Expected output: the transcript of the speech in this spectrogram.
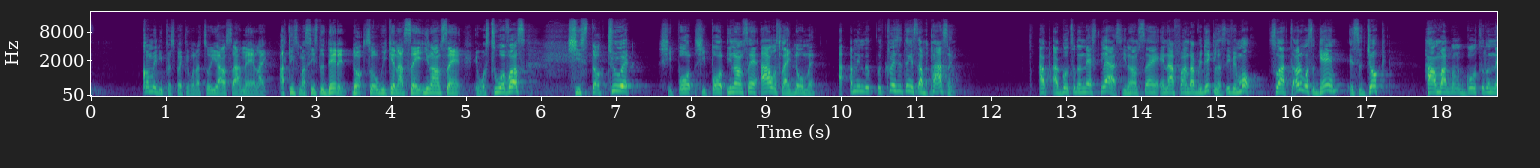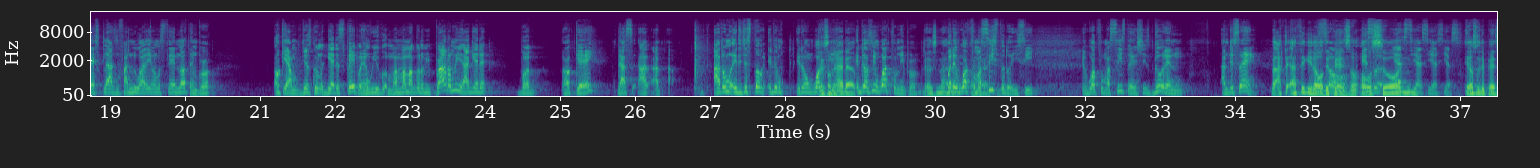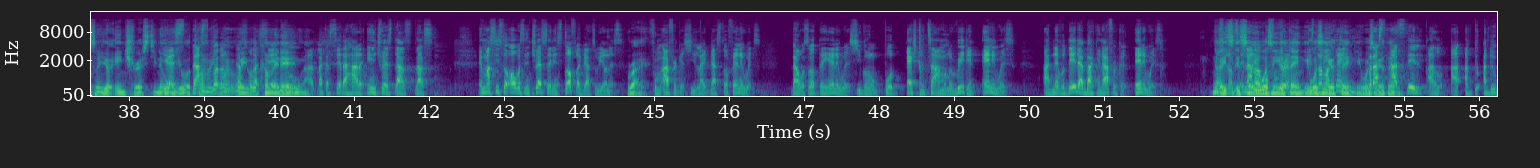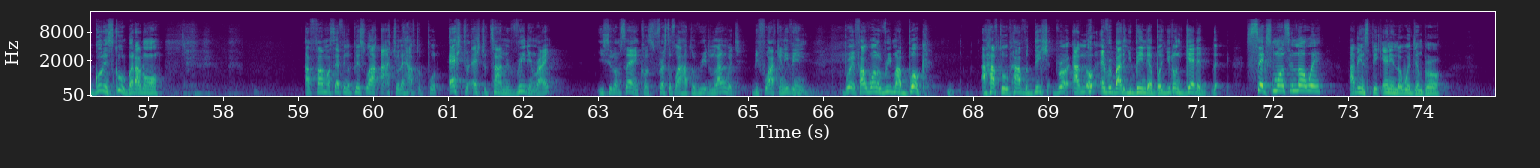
comedy perspective. When I told you outside, man, like at least my sister did it. Don't, so we cannot say, you know what I'm saying? It was two of us. She stuck to it. She pulled, she pulled, you know what I'm saying? I was like, no, man. I, I mean, the, the crazy thing is I'm passing. I, I go to the next class, you know what I'm saying? And I found that ridiculous even more. So I thought it was a game. It's a joke. How am I gonna go to the next class if I knew I didn't understand nothing, bro? Okay, I'm just gonna get this paper and we go, my mama gonna be proud of me. I get it. But okay, that's I I, I- don't know. It just don't it don't it don't work for me. up. It doesn't work for me, bro. Doesn't add but it worked for my got you. sister though. You see, it worked for my sister and she's good. And I'm just saying. I, th- I think it all So, depends on it's a- also yes, on yes, yes, yes. it also depends on your interest. You know, when you were coming when, when you were I coming in. I- Like I said, I had an interest that's that's, and my sister always interested in stuff like that. To be honest, Right. From Africa, she liked that stuff anyways. That was her thing anyways. She gonna put extra time on the reading anyways. I never did that back in Africa anyways. No, it's, it's saying? not, it wasn't your thing. It it's wasn't your my thing. It wasn't your I, thing. I stayed. I, I, do, I do good in school, but I don't. I found myself in a place where I actually have to put extra, extra time in reading. Right? You see what I'm saying? Because first of all, I have to read the language before I can even, bro. If I want to read my book, I have to have a diction, bro. I know everybody you've been there, but you don't get it. Six months in Norway, I didn't speak any Norwegian, bro.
